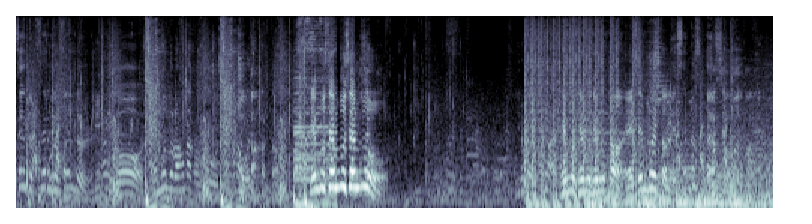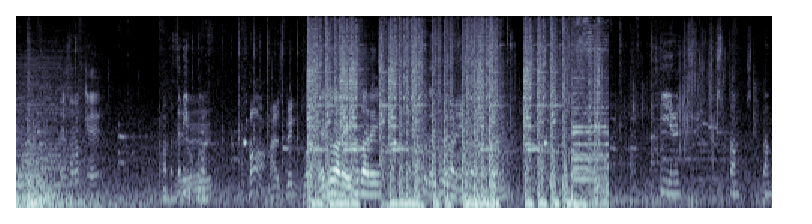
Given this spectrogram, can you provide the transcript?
샌들 샌들 샌들 형 이거 대문으로 하나 갖고 하나 월드 간다 센부 센부 센부 이러면 에이스 안 대부 대부 대부 따 예, 센부 했다네 샌들 내가 샌들 센 거였다네 서럽게. 아나 쓰레기 먹어. Bomb has been 아래 에이스 에이스 그래 일단 필 십당 십당.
